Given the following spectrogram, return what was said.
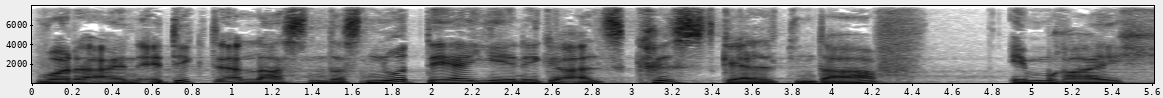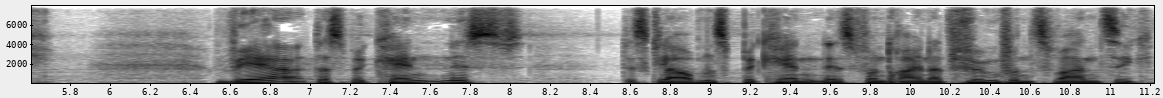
wurde ein Edikt erlassen, dass nur derjenige als Christ gelten darf im Reich, wer das Bekenntnis das Glaubensbekenntnis von 325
